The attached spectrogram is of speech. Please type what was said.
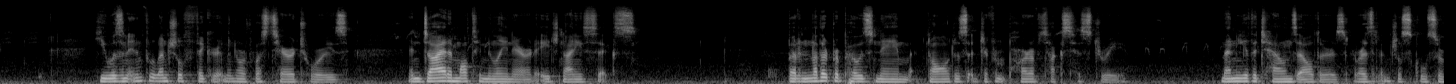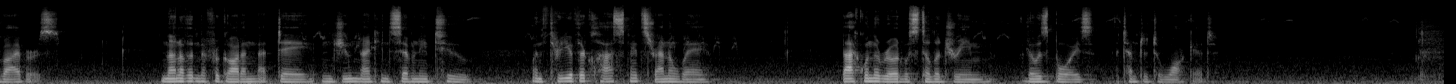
He was an influential figure in the Northwest Territories and died a multimillionaire at age 96. But another proposed name acknowledges a different part of Tuk's history. Many of the town's elders are residential school survivors. None of them have forgotten that day in June 1972 when three of their classmates ran away. Back when the road was still a dream, those boys attempted to walk it.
